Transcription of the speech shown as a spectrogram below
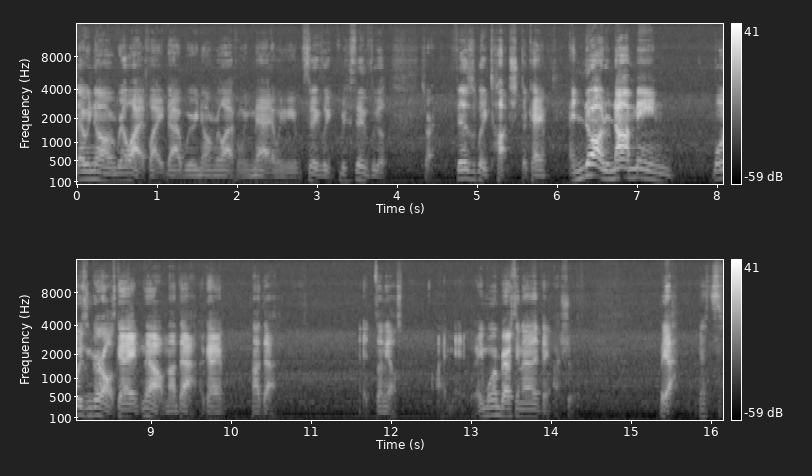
that we know in real life, like that we know in real life and we met and we physically physically sorry physically touched. Okay, and no, I do not mean boys and girls. Okay, no, not that. Okay, not that. It's something else. I made it way more embarrassing than I think I should. But yeah, it's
